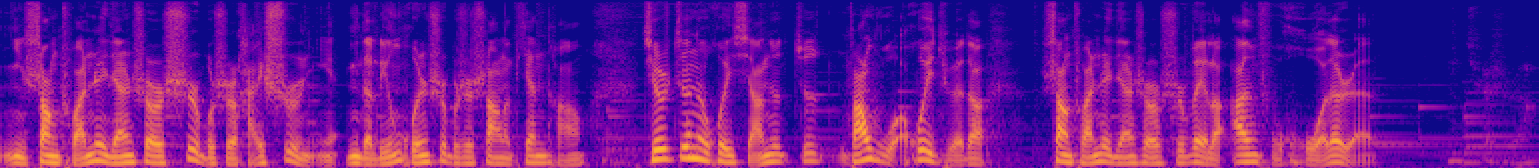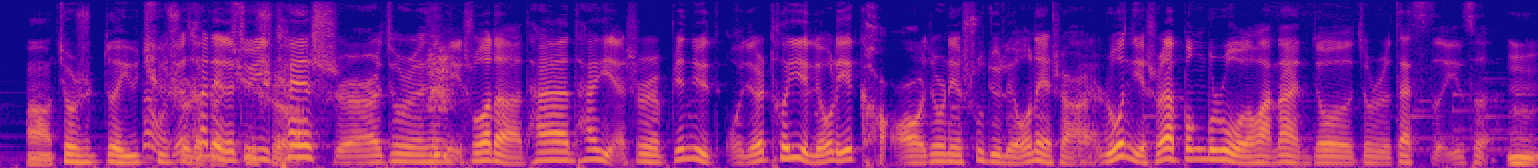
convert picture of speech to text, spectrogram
你上船这件事儿是不是还是你，你的灵魂是不是上了天堂？其实真的会想，就就反正我会觉得，上船这件事儿是为了安抚活的人。啊，啊，就是对于去世的觉得他这个剧一开始就是你说的，他他也是编剧，我觉得特意留了一口，就是那数据流那事儿。如果你实在绷不住的话，那你就就是再死一次。嗯，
